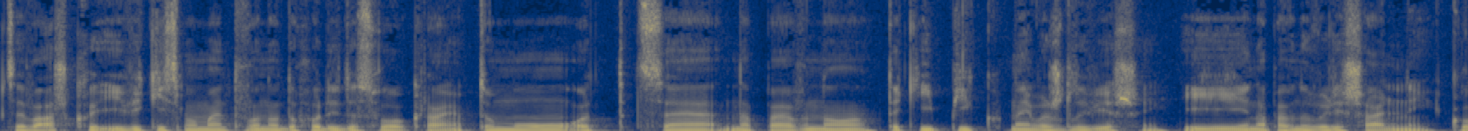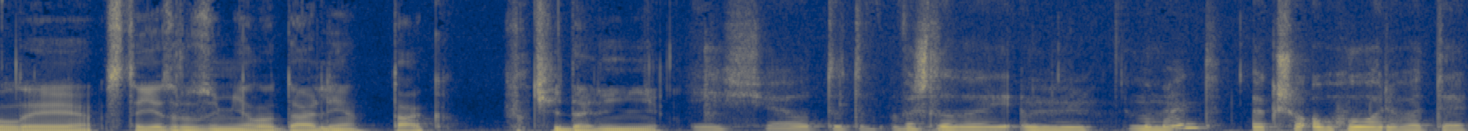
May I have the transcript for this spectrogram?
Це важко, і в якийсь момент воно доходить до свого краю. Тому, от це напевно такий пік найважливіший і напевно вирішальний, коли стає зрозуміло далі так. Чи далі ні? І ще от тут важливий момент. Якщо обговорювати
